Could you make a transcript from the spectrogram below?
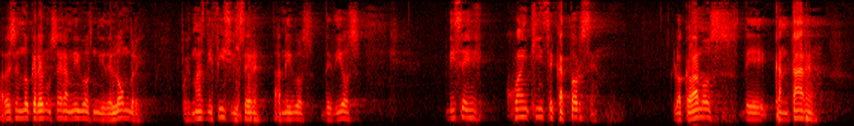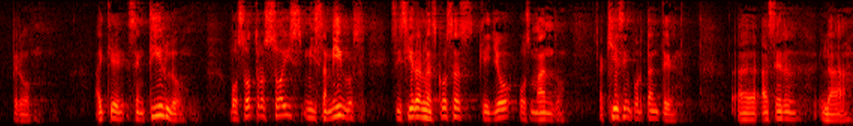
A veces no queremos ser amigos ni del hombre, pues más difícil ser amigos de Dios. Dice Juan 15, 14. Lo acabamos de cantar, pero hay que sentirlo. Vosotros sois mis amigos si hicieran las cosas que yo os mando. Aquí es importante hacer la,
